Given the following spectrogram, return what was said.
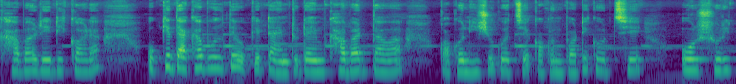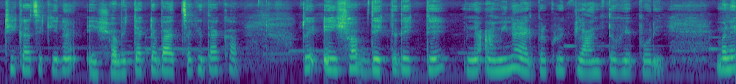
খাবার রেডি করা, ওকে দেখা বলতে ওকে টাইম টু টাইম খাবার দেওয়া, কখন হিসু করছে, কখন পটি করছে, ওর শরীর ঠিক আছে কি না এইসবই তো একটা বাচ্চাকে দেখা। তো এই সব দেখতে দেখতে মানে আমি না একবার করে ক্লান্ত হয়ে পড়ি। মানে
